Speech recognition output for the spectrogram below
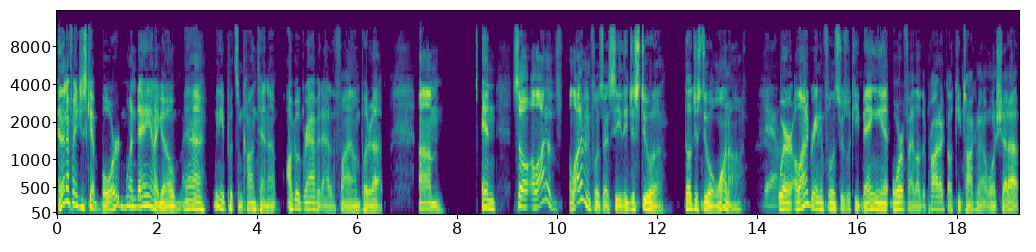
and then if I just get bored one day and I go, eh, we need to put some content up, I'll go grab it out of the file and put it up. Um, and so a lot of a lot of influencers I see, they just do a they'll just do a one off. Yeah. Where a lot of great influencers will keep banging it, or if I love the product, I'll keep talking about it, won't shut up.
